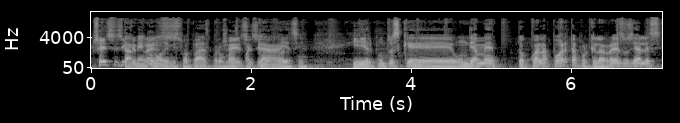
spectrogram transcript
Sí, sí, sí, también como de mis papás, pero más para acá y así. Y el punto es que un día me tocó a la puerta porque las redes sociales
